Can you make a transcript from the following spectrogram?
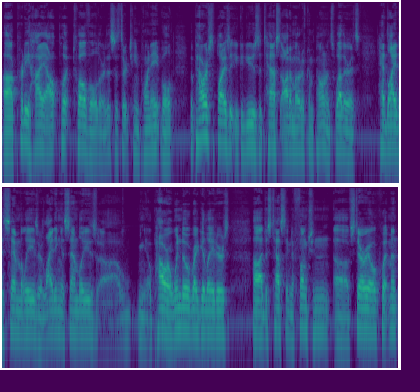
uh, pretty high output 12 volt, or this is 13.8 volt, but power supplies that you could use to test automotive components, whether it's headlight assemblies or lighting assemblies, uh, you know, power window regulators, uh, just testing the function of stereo equipment,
